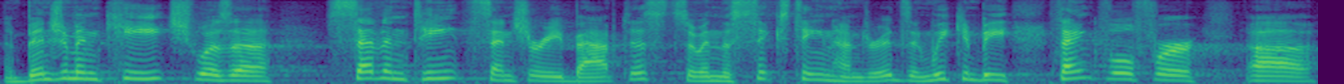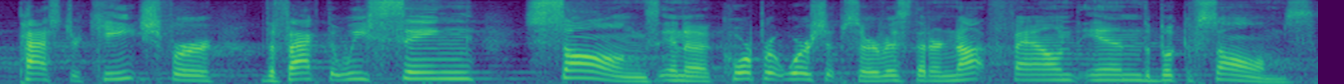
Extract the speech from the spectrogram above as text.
And Benjamin Keach was a 17th century Baptist, so in the 1600s, and we can be thankful for uh, Pastor Keach for the fact that we sing songs in a corporate worship service that are not found in the book of Psalms.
